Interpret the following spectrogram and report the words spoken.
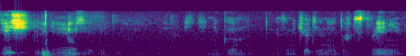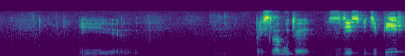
«Вещь или иллюзия». Некое замечательное отождествление. И пресловутое «здесь и теперь»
